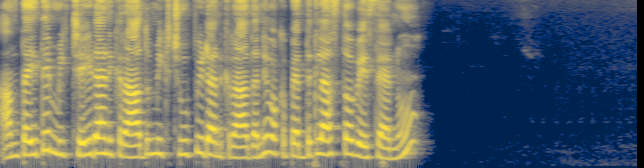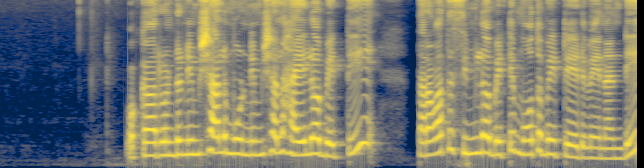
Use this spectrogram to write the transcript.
అంతైతే మీకు చేయడానికి రాదు మీకు చూపించడానికి రాదని ఒక పెద్ద గ్లాస్తో వేశాను. ఒక రెండు నిమిషాలు మూడు నిమిషాలు హైలో పెట్టి తర్వాత సిమ్లో పెట్టి మూత పెట్టేయడమేనండి.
